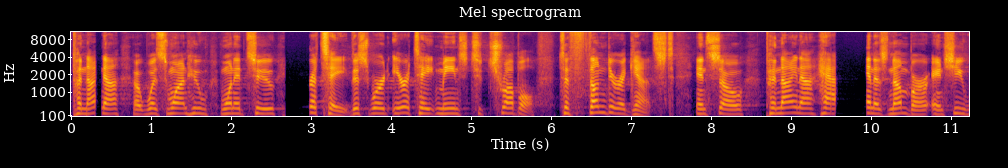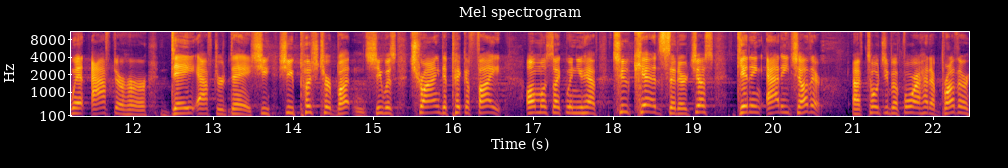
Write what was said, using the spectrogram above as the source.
Peninnah uh, was one who wanted to irritate. This word irritate means to trouble, to thunder against. And so Peninnah had Hannah's number and she went after her day after day. She, she pushed her buttons. She was trying to pick a fight, almost like when you have two kids that are just getting at each other. I've told you before, I had a brother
